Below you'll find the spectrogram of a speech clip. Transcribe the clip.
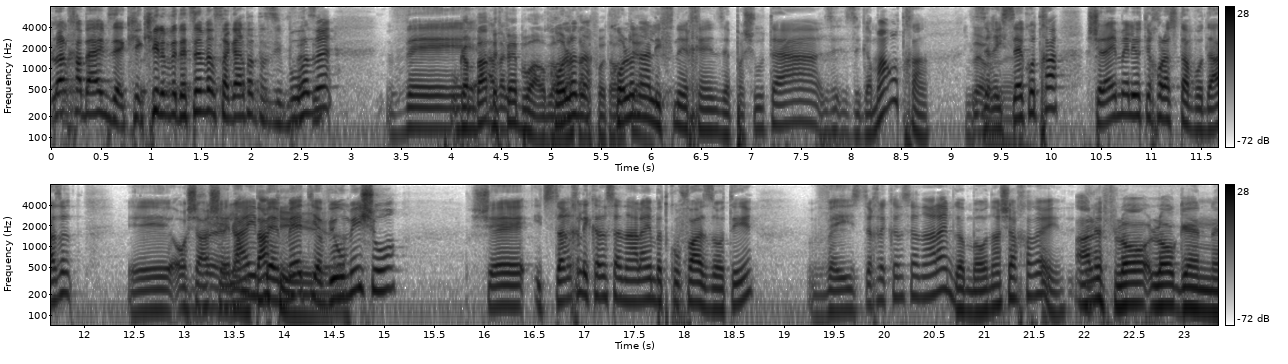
לא היה לך בעיה עם זה, כי כאילו בדצמבר סגרת את הסיפור הזה. ו... הוא גם בא אבל בפברואר כל בעונת עונה- האליפות, כל כן. עונה לפני כן, זה פשוט היה... זה זה גמר אותך. זה זה- ריסק אותך. השאלה אם אליוט יכול לעשות את העבודה הזאת, אה, או שהשאלה אם באמת יביאו מישהו שיצטרך להיכנס לנעליים בתקופה הזאתי, ויצטרך להיכנס לנעליים גם בעונה שאחרי. א', לא לא הוגן אה,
